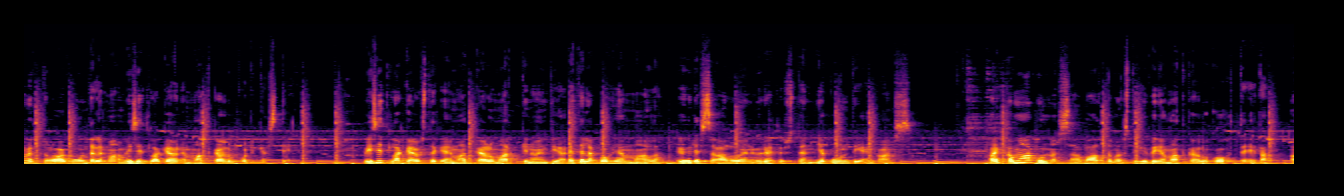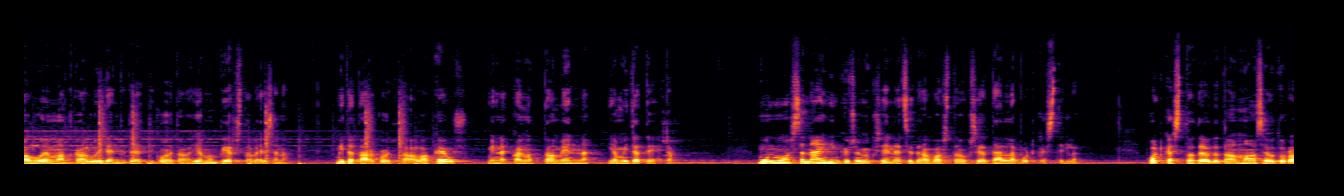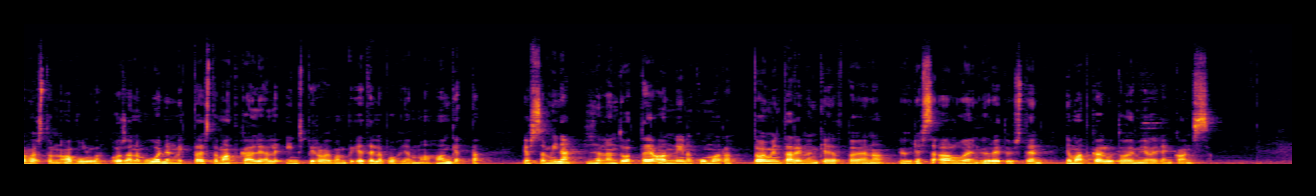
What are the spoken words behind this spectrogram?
Tervetuloa kuuntelemaan Visit Lakeuden matkailupodcastia. Visit Lakeus tekee matkailumarkkinointia Etelä-Pohjanmaalla yhdessä alueen yritysten ja kuntien kanssa. Vaikka maakunnassa on valtavasti hyviä matkailukohteita, alueen matkailuidentiteetti koetaan hieman pirstaleisena. Mitä tarkoittaa lakeus, minne kannattaa mennä ja mitä tehdä? Muun muassa näihin kysymyksiin etsitään vastauksia tällä podcastilla – Podcast toteutetaan maaseuturahaston avulla osana vuoden mittaista matkailijalle inspiroivampi Etelä-Pohjanmaa hanketta, jossa minä, sisällöntuottaja Anniina Kumara, toimin tarinankertojana yhdessä alueen yritysten ja matkailutoimijoiden kanssa.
